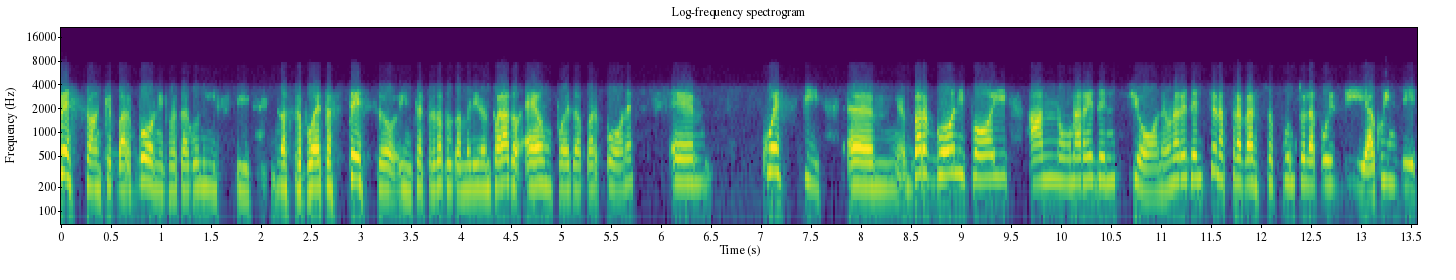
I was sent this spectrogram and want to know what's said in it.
spesso anche Barboni protagonisti, il nostro poeta stesso, interpretato da Melino Imparato, è un poeta barbone. Eh, questi ehm, barboni poi hanno una redenzione, una redenzione attraverso appunto la poesia, quindi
